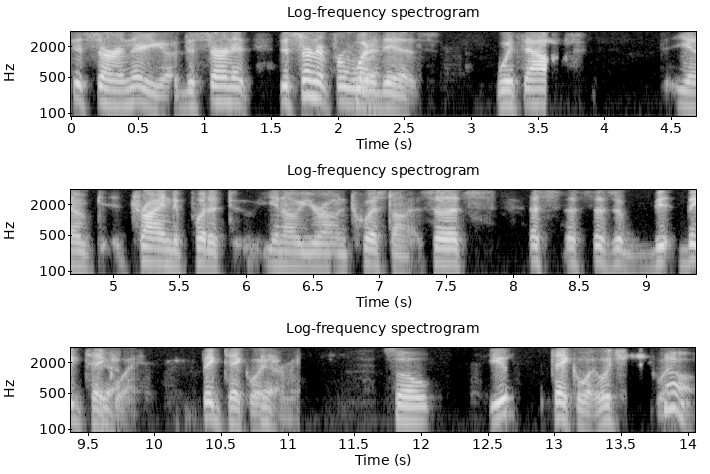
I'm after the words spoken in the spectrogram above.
discern there you go discern it discern it for what it is, without you know trying to put it you know your own twist on it so that's that's that's, that's a bi- big Yeah. takeaway big takeaway Yeah. for me So takeaway which takeaway? no,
